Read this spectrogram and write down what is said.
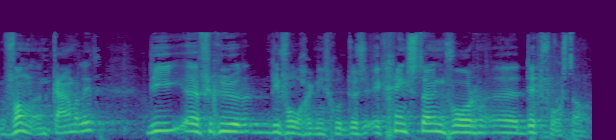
van een Kamerlid, die uh, figuur die volg ik niet goed. Dus ik geen steun voor dit voorstel.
